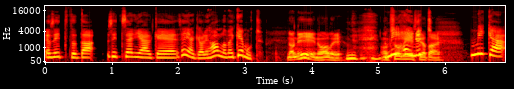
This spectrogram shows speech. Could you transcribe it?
ja sitten tota, sit sen, jälkeen, sen jälkeen oli Halloween kemut. No niin oli. Onko Mi- sulla niistä nyt- jotain? Mikä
